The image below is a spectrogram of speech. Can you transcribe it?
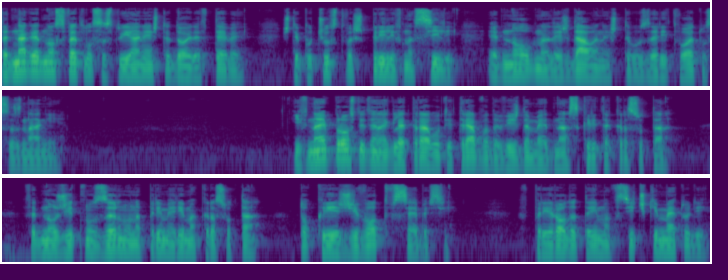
Веднага едно светло състояние ще дойде в тебе, ще почувстваш прилив на сили, едно обнадеждаване ще озари твоето съзнание. И в най-простите наглед работи трябва да виждаме една скрита красота. В едно житно зърно, например, има красота. То крие живот в себе си. В природата има всички методи.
